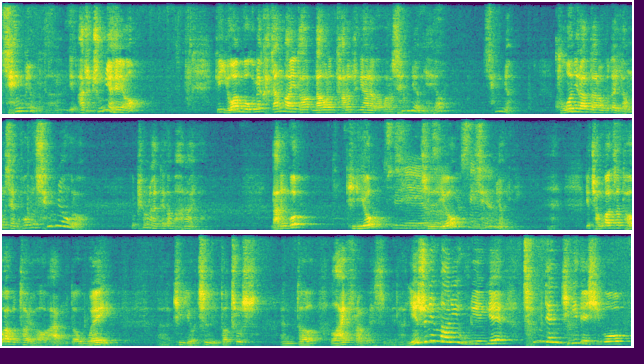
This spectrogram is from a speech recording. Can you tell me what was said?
생명이다. 아주 중요해요. 그 요한복음에 가장 많이 다- 나오는 단어 중에 하나가 바로 생명이에요. 생명. 구원이란 단어보다 영생 혹은 생명으로 그 표현할 때가 많아요. 나는 곧 길이요, 진리요, 생명이니. 예. 이 정관사 더가 붙어요. I'm the way, 어, 길이요, 진리, the truth, and the life라고 했습니다. 예수님만이 우리에게 참된 길이 되시고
